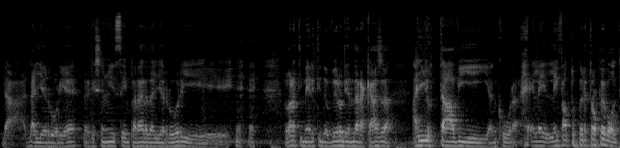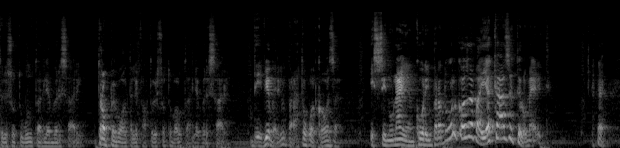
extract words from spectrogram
da, dagli errori, eh? perché se non inizi a imparare dagli errori, allora ti meriti davvero di andare a casa agli ottavi ancora. Eh, l'hai, fatto per troppe volte di sottovalutare gli avversari. Troppe volte l'hai fatto di sottovalutare gli avversari. Devi aver imparato qualcosa. E se non hai ancora imparato qualcosa, vai a casa e te lo meriti.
